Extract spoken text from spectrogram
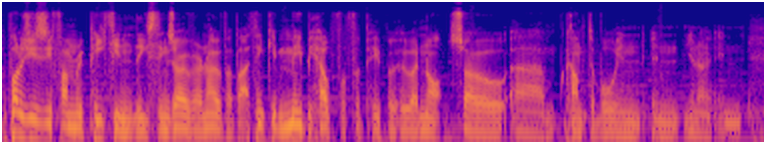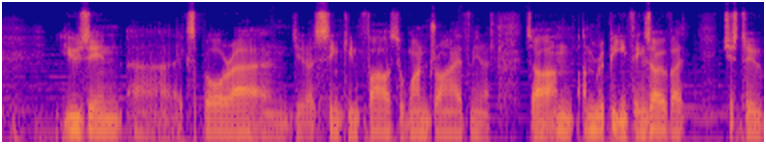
Apologies if I'm repeating these things over and over, but I think it may be helpful for people who are not so um, comfortable in, in you know in using uh, Explorer and you know syncing files to OneDrive. You know, so I'm I'm repeating things over just to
